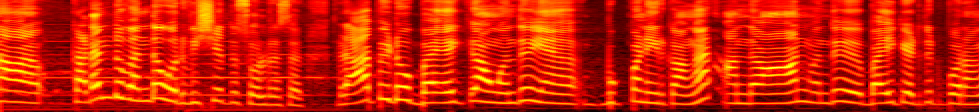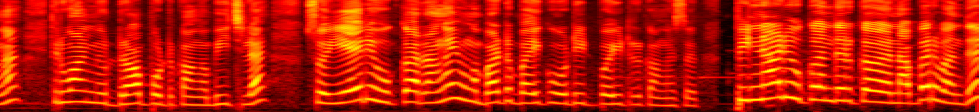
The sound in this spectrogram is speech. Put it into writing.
நான் கடந்து வந்த ஒரு விஷயத்த சொல்கிறேன் சார் ரேபிடோ பைக் அவங்க வந்து புக் பண்ணியிருக்காங்க. அந்த ஆண் வந்து பைக் எடுத்துகிட்டு போகிறாங்க திருவான்மியூர் ட்ராப் போட்டிருக்காங்க பீச்சில் ஸோ ஏறி உட்கார்றாங்க. இவங்க பாட்டு பைக் ஓட்டிகிட்டு போயிட்டு இருக்காங்க சார் பின்னாடி உட்காந்துருக்க நபர் வந்து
